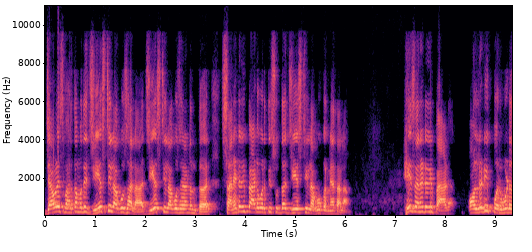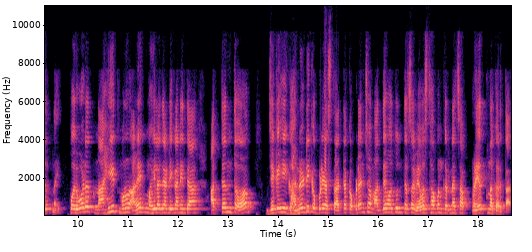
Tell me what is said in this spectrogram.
ज्यावेळेस भारतामध्ये जीएसटी लागू झाला जीएसटी लागू झाल्यानंतर सॅनिटरी पॅड वरती सुद्धा जीएसटी लागू करण्यात आला. हे सॅनिटरी पॅड ऑलरेडी परवडत नाहीत. परवडत नाहीत म्हणून अनेक महिला त्या ठिकाणी त्या अत्यंत जे काही घाणटी कपडे असतात त्या कपड्यांच्या माध्यमातून त्याचं व्यवस्थापन करण्याचा प्रयत्न करतात.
